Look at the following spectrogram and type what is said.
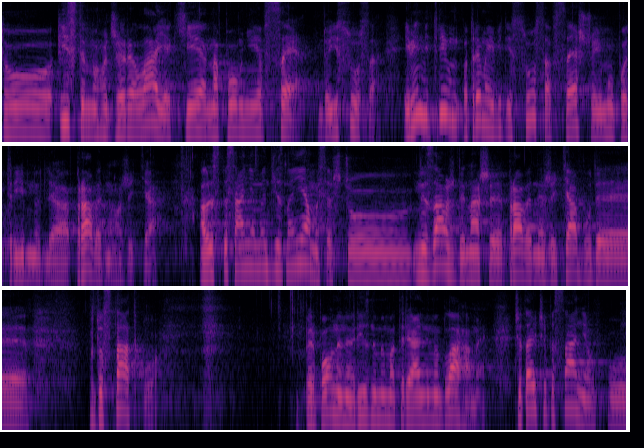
до істинного джерела, яке наповнює все, до Ісуса. І він отримає від Ісуса все, що йому потрібно для праведного життя. Але з Писання ми дізнаємося, що не завжди наше праведне життя буде в достатку переповнене різними матеріальними благами. Читаючи Писання в-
